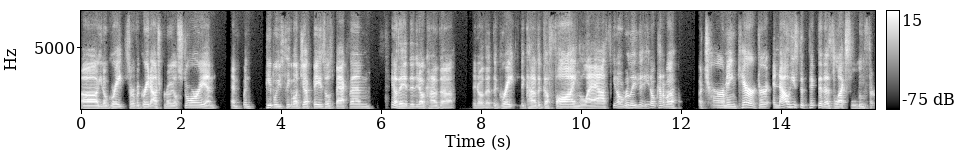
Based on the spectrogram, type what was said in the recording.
uh, you know great sort of a great entrepreneurial story and and when people used to think about jeff bezos back then you know, they, they, you know, kind of the, you know, the the great, the kind of the guffawing laugh, you know, really, mm-hmm. you know, kind of a a charming character, and now he's depicted as Lex Luthor.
